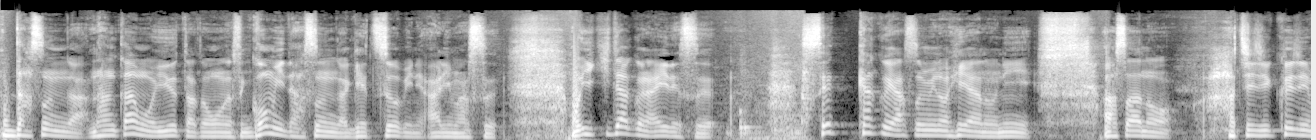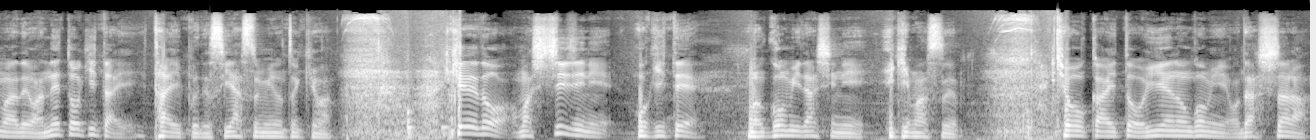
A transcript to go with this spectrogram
出すんが何回も言ったと思うんです。ゴミ出すんが月曜日にあります。もう行きたくないです。せっかく休みの日やのに朝の8時9時までは寝ときたいタイプです。休みの時は。けれど、まあ、7時に起きて、まあ、ゴミ出しに行きます。教会と家のゴミを出したら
